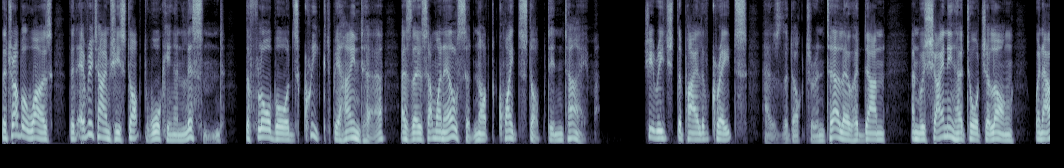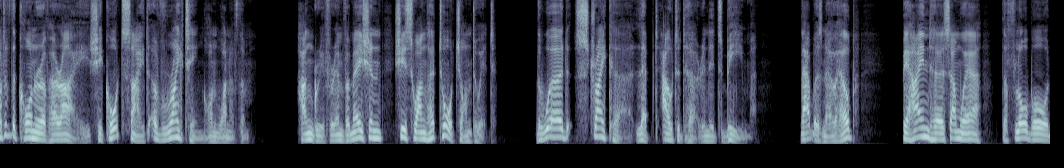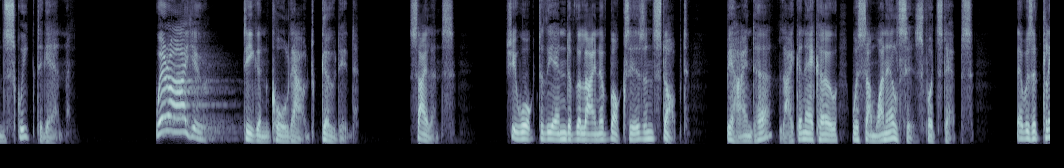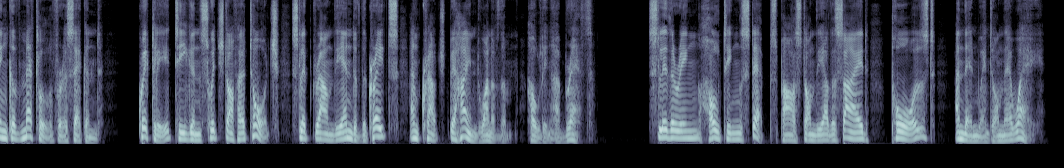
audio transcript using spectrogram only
The trouble was that every time she stopped walking and listened, the floorboards creaked behind her as though someone else had not quite stopped in time. She reached the pile of crates, as the doctor and Turlough had done, and was shining her torch along when out of the corner of her eye she caught sight of writing on one of them. Hungry for information, she swung her torch onto it. The word striker leapt out at her in its beam. That was no help. Behind her, somewhere, the floorboards squeaked again. Where are you? Tegan called out, goaded. Silence. She walked to the end of the line of boxes and stopped. Behind her, like an echo, was someone else's footsteps. There was a clink of metal for a second. Quickly, Tegan switched off her torch, slipped round the end of the crates, and crouched behind one of them, holding her breath. Slithering, halting steps passed on the other side, paused, and then went on their way.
